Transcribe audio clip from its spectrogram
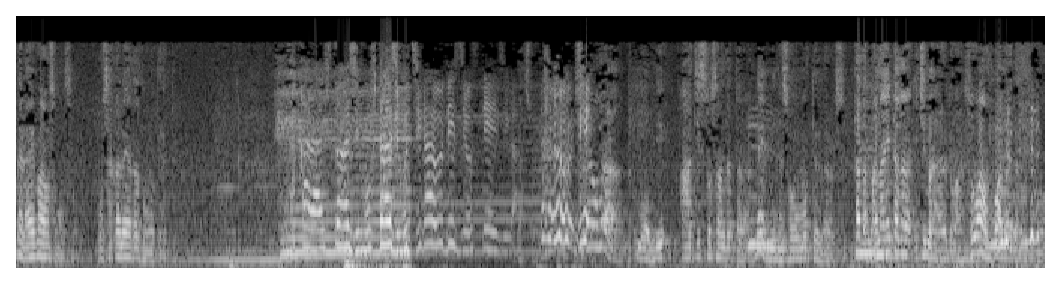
だからライブハウスもそうもう魚屋だと思ってやってる。だから一味も二味も違うですよ、ステージが。それはほらもうみアーティストさんだったらねみんなそう思ってるだろうしただまな板が1枚あるとはそうは思わないだろうけど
